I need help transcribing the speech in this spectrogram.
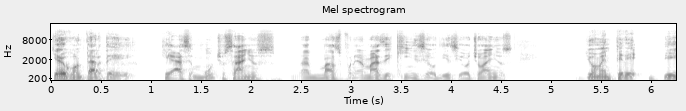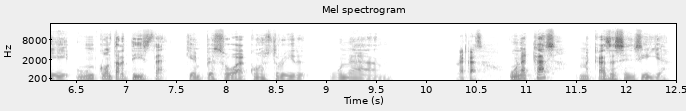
Quiero contarte que hace muchos años, vamos a poner más de 15 o 18 años, yo me enteré de un contratista que empezó a construir una... Una casa. Una casa, una casa sencilla,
